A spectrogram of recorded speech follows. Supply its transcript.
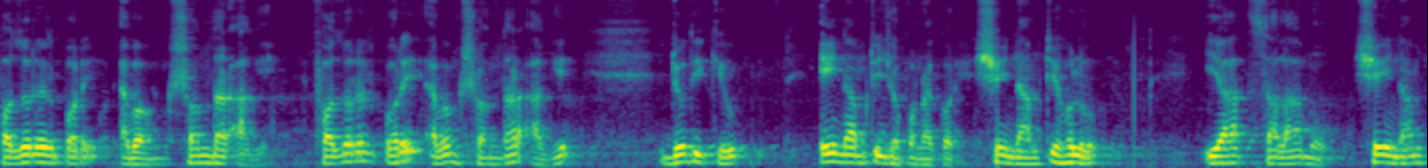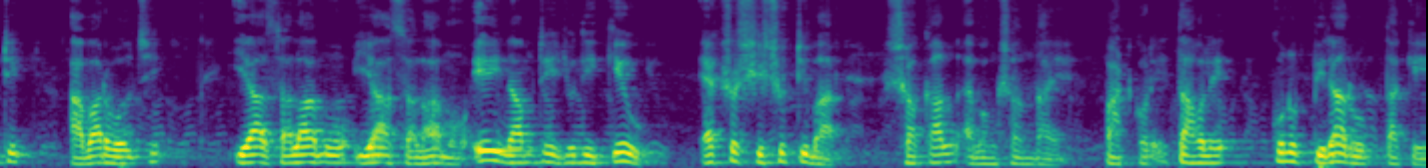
ফজরের পরে এবং সন্ধ্যার আগে। ফজরের পরে এবং সন্ধ্যার আগে যদি কেউ এই নামটি জপনা করে, সেই নামটি হলো, ইয়া সালামো। সেই নামটি আবার বলছি, ইয়া সালামো ইয়া সালামো। এই নামটি যদি কেউ একশো ছেষট্টি বার সকাল এবং সন্ধ্যায় পাঠ করে, তাহলে কোনো পীড়া রোগ তাকে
